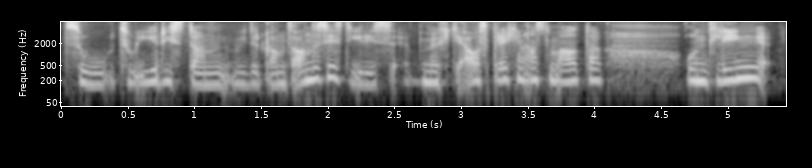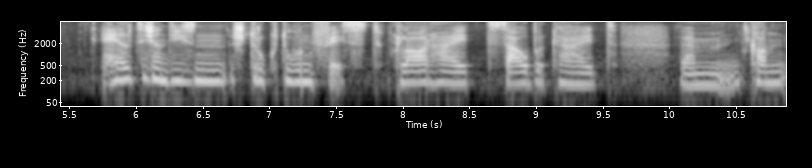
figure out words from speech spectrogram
zu, zu Iris dann wieder ganz anders ist. Iris möchte ausbrechen aus dem Alltag. Und Ling hält sich an diesen Strukturen fest. Klarheit, Sauberkeit, ähm, kann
